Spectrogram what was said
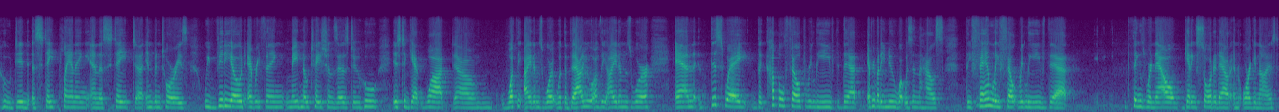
who did estate planning and estate uh, inventories. We videoed everything, made notations as to who is to get what, um, what the items were, what the value of the items were. And this way, the couple felt relieved that everybody knew what was in the house. The family felt relieved that things were now getting sorted out and organized.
